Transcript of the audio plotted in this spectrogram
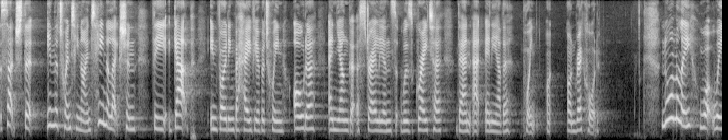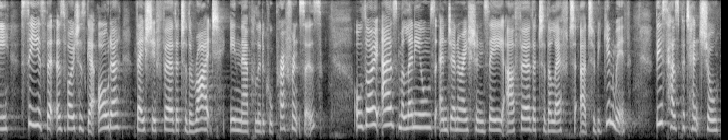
such that in the 2019 election, the gap in voting behaviour between older and younger Australians was greater than at any other point on, on record. Normally, what we see is that as voters get older, they shift further to the right in their political preferences. Although, as millennials and Generation Z are further to the left uh, to begin with, this has potential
